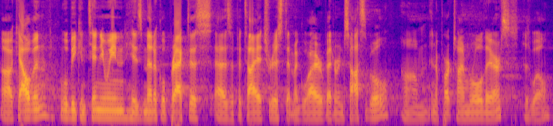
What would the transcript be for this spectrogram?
uh, Calvin, will be continuing his medical practice as a podiatrist at McGuire Veterans Hospital um, in a part time role there as well.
